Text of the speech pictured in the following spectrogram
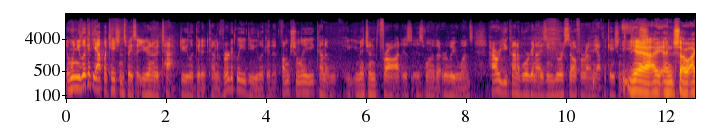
And when you look at the application space that you're going to attack, do you look at it kind of vertically? Do you look at it functionally? Kind of, you mentioned fraud is, is one of the earlier ones. How are you kind of organizing yourself around the application space? Yeah, I, and so I,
